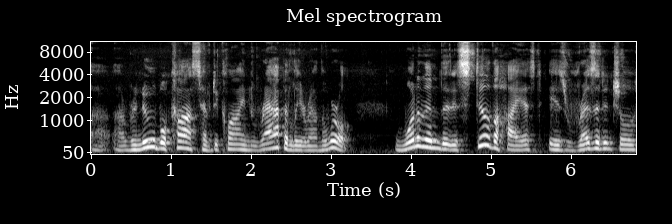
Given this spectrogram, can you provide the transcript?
uh, uh, renewable costs have declined rapidly around the world. One of them that is still the highest is residential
